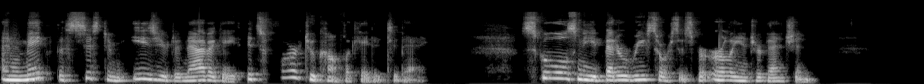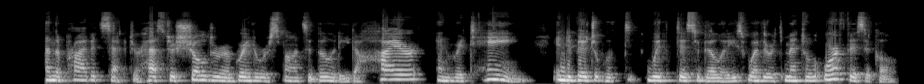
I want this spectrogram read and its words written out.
and make the system easier to navigate. It's far too complicated today. Schools need better resources for early intervention and the private sector has to shoulder a greater responsibility to hire and retain individuals with, with, disabilities, whether it's mental or physical,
